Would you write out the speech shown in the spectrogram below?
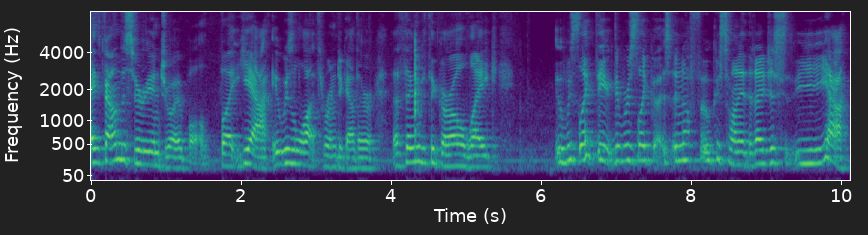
I found this very enjoyable, but yeah, it was a lot thrown together. The thing with the girl, like, it was like they, there was like enough focus on it that I just yeah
